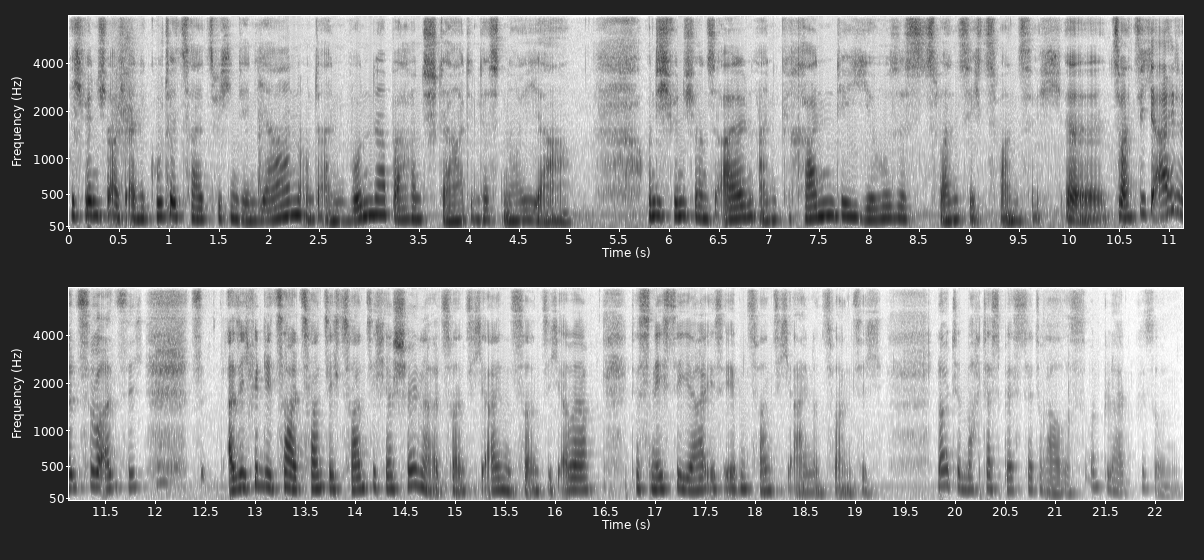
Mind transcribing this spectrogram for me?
Ich wünsche euch eine gute Zeit zwischen den Jahren und einen wunderbaren Start in das neue Jahr. Und ich wünsche uns allen ein grandioses 2020, äh, 2021. Also ich finde die Zahl 2020 ja schöner als 2021, aber das nächste Jahr ist eben 2021. Leute, macht das Beste draus und bleibt gesund.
